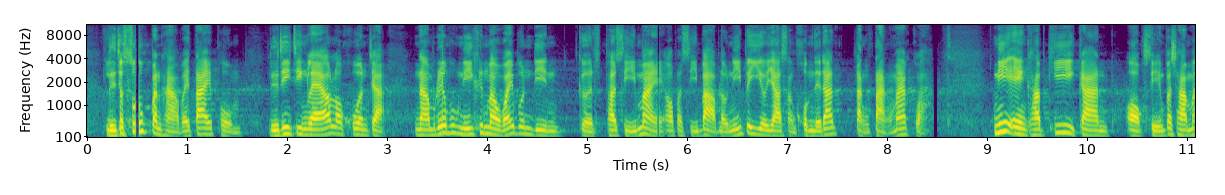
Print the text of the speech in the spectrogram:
ำหรือจะซุกปัญหาไว้ใต้ผม หรือจริง ๆ แล้วเราควรจะนำเรื่องพวกนี้ขึ้นมาไว้บนดิน เกิดภาษีใหม่เอาภาษีบาปเหล่านี้ไปเยียวยาสังคมในด้านต่างๆ มากกว่า นี่เองครับที่การออกเสียงประชาม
